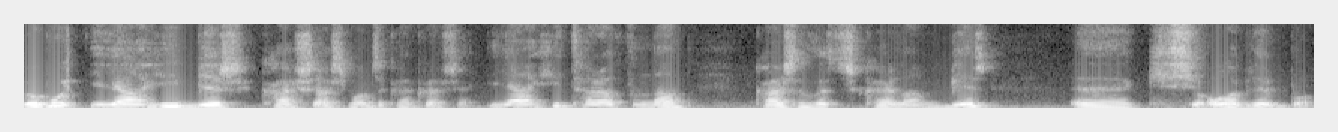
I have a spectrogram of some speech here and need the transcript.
ve bu ilahi bir karşılaşma olacak arkadaşlar. İlahi tarafından karşınıza çıkarılan bir e, kişi olabilir bu.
